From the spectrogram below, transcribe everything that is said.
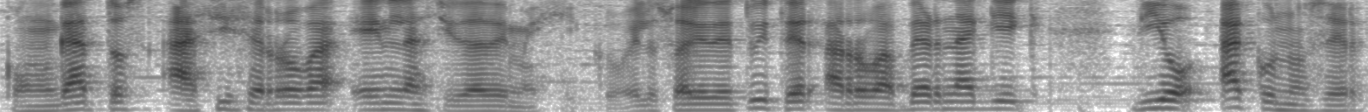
Con gatos así se roba en la Ciudad de México. El usuario de Twitter, arroba Bernageek, dio a conocer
